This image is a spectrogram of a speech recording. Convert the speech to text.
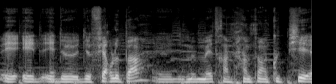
et de, faire le pas, et de me mettre un, peu un coup de pied.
